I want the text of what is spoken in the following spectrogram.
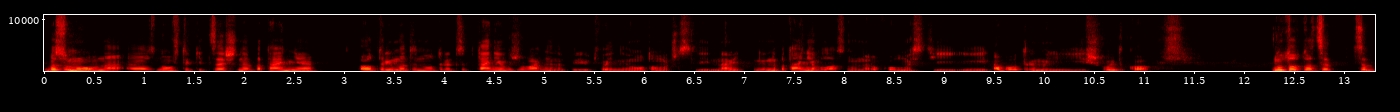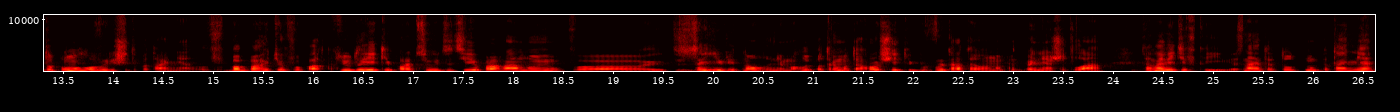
Безумовно, Е, знову ж таки, це ж не питання отримати, ну отримати це питання виживання на період війни, у тому числі, навіть не питання власної нерухомості і або отримання її швидко. Ну тобто, це, це б допомогло вирішити питання в ба- багатьох випадках. Люди, які працюють за цією програмою в за її відновлення, могли б отримати гроші, які б витратили на придбання житла. Та навіть і в Києві. Знаєте, тут ну питання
